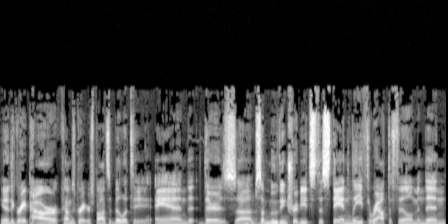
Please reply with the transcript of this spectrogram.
you know the great power comes great responsibility and there's um, some moving tributes to Stan Lee throughout the film and then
